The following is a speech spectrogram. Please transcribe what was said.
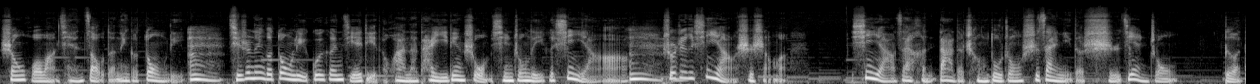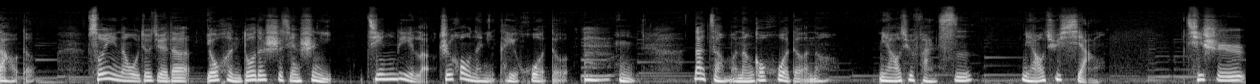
生活往前走的那个动力。嗯其实那个动力归根结底的话呢，它一定是我们心中的一个信仰啊。嗯说这个信仰是什么？信仰在很大的程度中是在你的实践中得到的。所以呢，我就觉得有很多的事情是你经历了之后呢，你可以获得。嗯嗯那怎么能够获得呢？你要去反思，你要去想。其实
